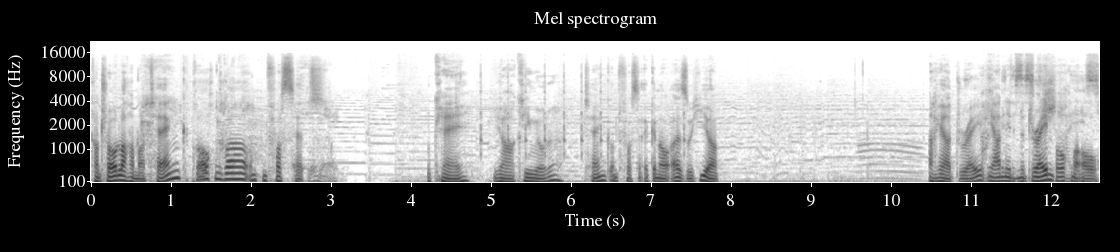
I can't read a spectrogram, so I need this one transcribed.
Controller haben wir. Tank brauchen wir und ein Fosset. Okay. Ja, kriegen wir, oder? Tank und Fosset, äh, genau. Also hier. Ach ja, Drain. ja, nee, eine Drain brauchen wir auch.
